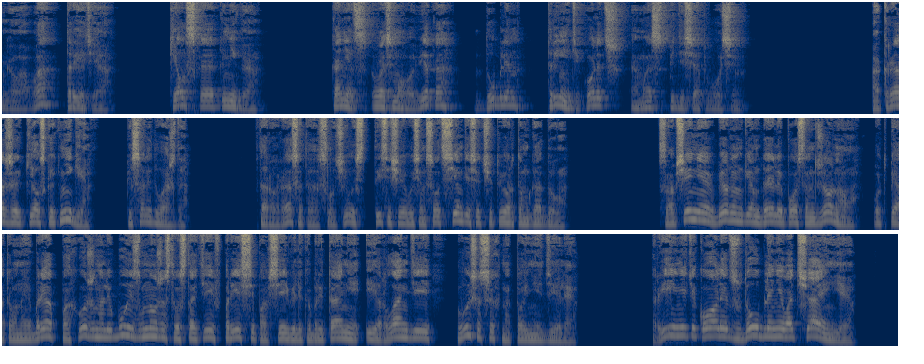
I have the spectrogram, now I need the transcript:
Глава третья. Келская книга. Конец восьмого века. Дублин. Тринити колледж. МС-58. О краже Келской книги писали дважды. Второй раз это случилось в 1874 году. Сообщение в Birmingham Daily Post and Journal от 5 ноября похоже на любую из множества статей в прессе по всей Великобритании и Ирландии, вышедших на той неделе. Тринити колледж в Дублине в отчаянии.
